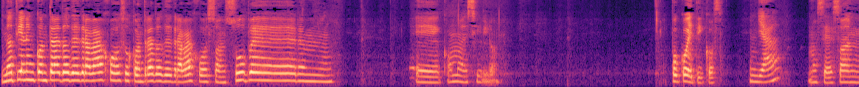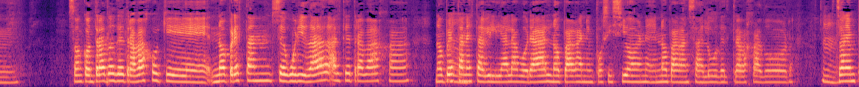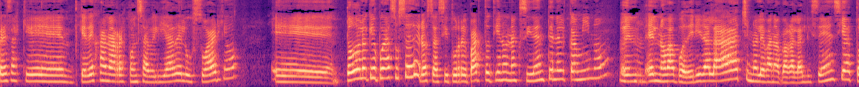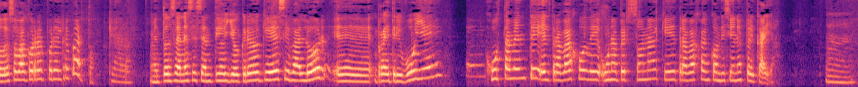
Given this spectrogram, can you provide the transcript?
no tienen contratos de trabajo, sus contratos de trabajo son súper... mm, eh, ¿Cómo decirlo? Poco éticos ¿Ya? no sé, son, son contratos de trabajo que no prestan seguridad al que trabaja, no prestan estabilidad laboral, no pagan imposiciones, no pagan salud del trabajador. Son empresas que, que dejan a responsabilidad del usuario eh, todo lo que pueda suceder. O sea, si tu reparto tiene un accidente en el camino, él, él, no va a poder ir a la H, no le van a pagar las licencias, todo eso va a correr por el reparto. Claro. Entonces, en ese sentido, yo creo que ese valor eh, retribuye justamente el trabajo de una persona que trabaja en condiciones precarias. Mm.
